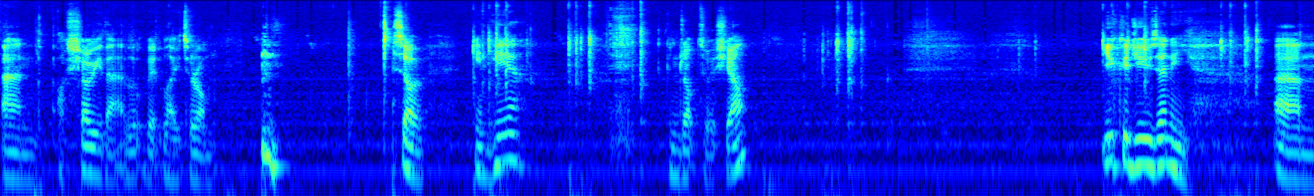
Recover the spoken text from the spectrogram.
and I'll show you that a little bit later on. so, in here, you can drop to a shell. You could use any um,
